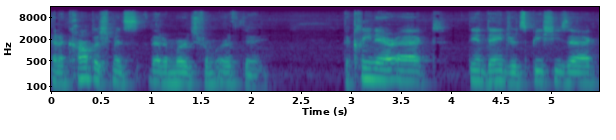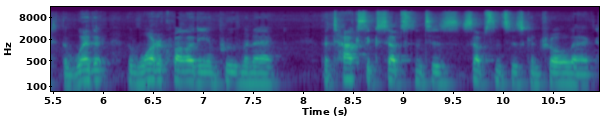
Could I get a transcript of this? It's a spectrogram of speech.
and accomplishments that emerged from Earth Day. The Clean Air Act, the Endangered Species Act, the, Weather, the Water Quality Improvement Act, the Toxic Substances, Substances Control Act,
